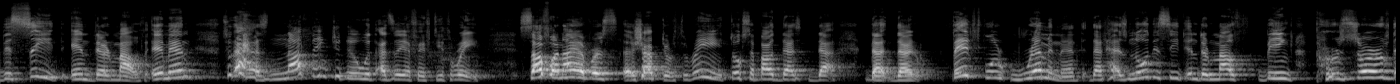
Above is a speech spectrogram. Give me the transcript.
deceit in their mouth amen so that has nothing to do with isaiah 53 zephaniah verse uh, chapter 3 talks about that that that, that faithful remnant that has no deceit in their mouth being preserved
